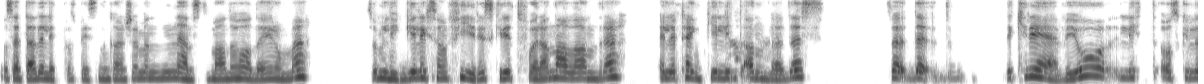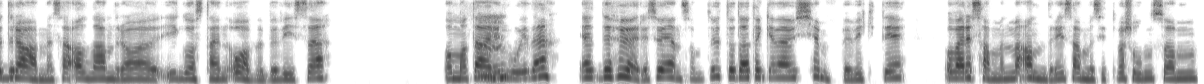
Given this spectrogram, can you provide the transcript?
Nå setter jeg det litt på spissen kanskje, men den eneste med ADHD i rommet, som ligger liksom fire skritt foran alle andre, eller tenker litt annerledes Så det det krever jo litt å skulle dra med seg alle andre og i gåstegn overbevise om at det er en Mm. god idé. Det høres jo ensomt ut, og da tenker jeg det er jo kjempeviktig å være sammen med andre i samme situasjon som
